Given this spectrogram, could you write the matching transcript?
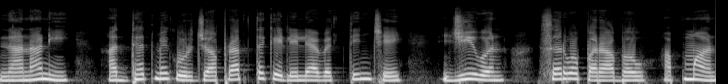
ज्ञानाने आध्यात्मिक ऊर्जा प्राप्त केलेल्या व्यक्तींचे जीवन सर्व पराभव अपमान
